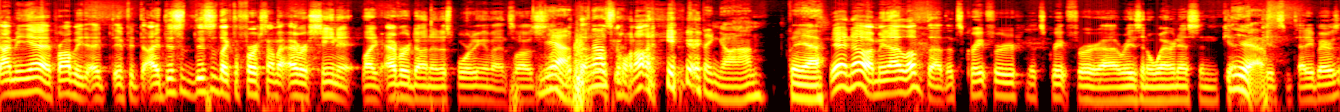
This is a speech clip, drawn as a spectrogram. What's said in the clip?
I mean, yeah, probably. If it, I, this is this is like the first time I've ever seen it, like ever done at a sporting event. So I was yeah, like, what the hell is going on here? Thing going on. But yeah, yeah, no, I mean, I love that. That's great for that's great for uh, raising awareness and getting yeah. kids some teddy bears.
